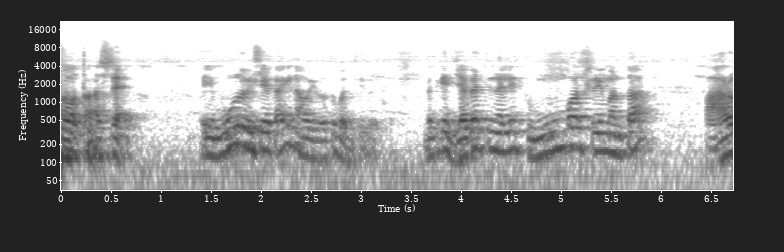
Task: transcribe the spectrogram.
ಸೋತ. ಅಷ್ಟೇ. ಈ ಮೂರು ವಿಷಯಕ್ಕಾಗಿ ನಾವು ಇವತ್ತು ಬದುಕಿದ್ದೇವೆ ಅದಕ್ಕೆ ಜಗತ್ತಿನಲ್ಲಿ ತುಂಬ ಶ್ರೀಮಂತ ಆರೋ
